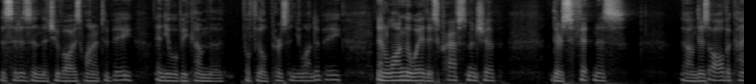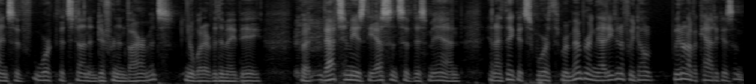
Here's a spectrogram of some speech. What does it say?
the citizen that you've always wanted to be, and you will become the fulfilled person you want to be. And along the way, there's craftsmanship, there's fitness, um, there's all the kinds of work that's done in different environments, you know, whatever they may be. But that to me is the essence of this man, and I think it's worth remembering that even if we don't we don't have a catechism,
